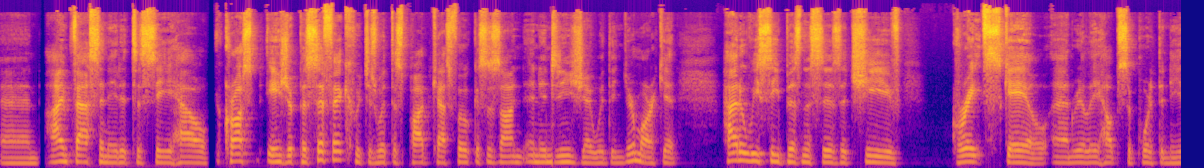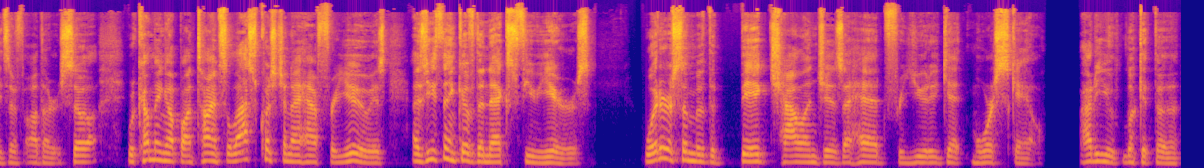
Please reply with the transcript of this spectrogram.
And I'm fascinated to see how across Asia Pacific, which is what this podcast focuses on, and Indonesia within your market, how do we see businesses achieve great scale and really help support the needs of others. So we're coming up on time. So last question I have for you is as you think of the next few years, what are some of the big challenges ahead for you to get more scale? How do you look at the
